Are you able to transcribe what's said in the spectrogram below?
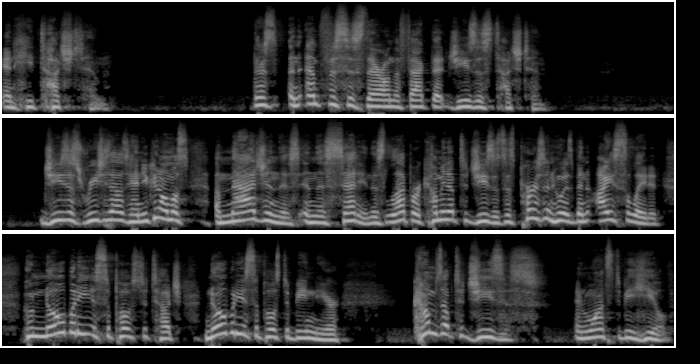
and he touched him. There's an emphasis there on the fact that Jesus touched him. Jesus reaches out his hand. You can almost imagine this in this setting this leper coming up to Jesus, this person who has been isolated, who nobody is supposed to touch, nobody is supposed to be near, comes up to Jesus and wants to be healed.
